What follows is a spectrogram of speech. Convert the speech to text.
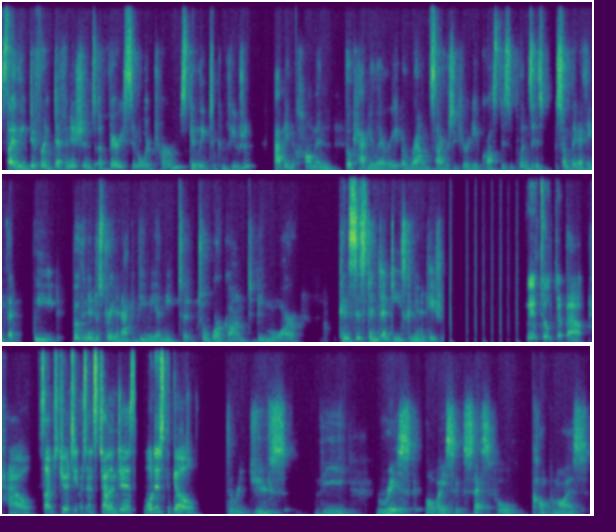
Slightly different definitions of very similar terms can lead to confusion. Having a common vocabulary around cybersecurity across disciplines is something I think that we, both in industry and in academia, need to, to work on to be more consistent and ease communication. We have talked about how cybersecurity presents challenges. What is the goal? To reduce the risk of a successful compromise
